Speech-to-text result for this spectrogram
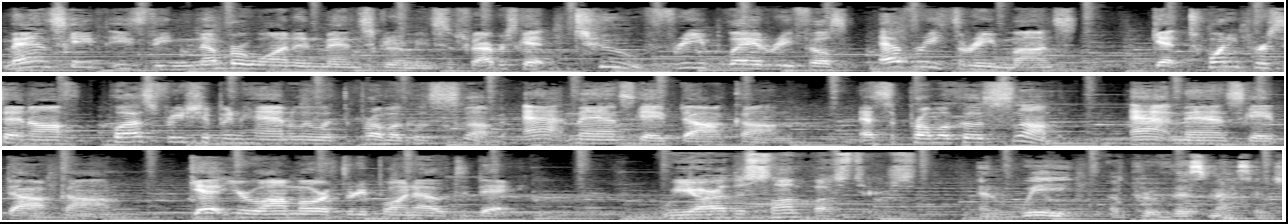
Manscaped is the number one in men's grooming. Subscribers get two free blade refills every three months. Get 20% off plus free shipping and handling with the promo code SLUMP at manscaped.com. That's the promo code SLUMP at manscaped.com. Get your lawnmower 3.0 today. We are the Slump Busters. And we approve this message.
